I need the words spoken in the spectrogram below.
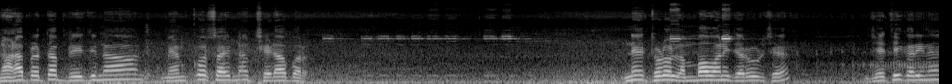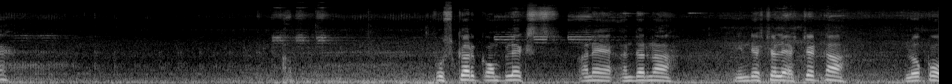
રાણા પ્રતાપ બ્રિજના મેમકો સાઈડના છેડા પર ને થોડો લંબાવવાની જરૂર છે, જેથી કરીને પુષ્કર કોમ્પ્લેક્સ અને અંદરના ઇન્ડસ્ટ્રીયલ એસ્ટેટના લોકો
